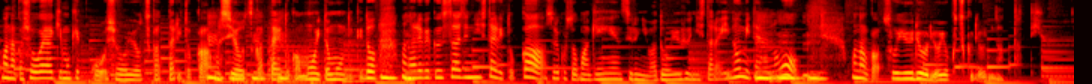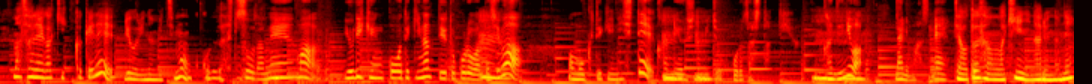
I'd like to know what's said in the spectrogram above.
まあ、なんか生姜焼きも結構醤油を使ったりとか、うん。まあ、塩を使ったりとかも多いと思うんだけど、まあ、なるるべく薄味にしたりとかそれこそまあ減塩するにはどういう風にしたらいいのみたいなのを、まあ、なんかそういう料理をよく作るようになったっていう。まあそれがきっかけで料理の道も志した。そうだね。まあ、より健康的なっていうところを私は、まあ、目的にして管理栄養士の道を志したっていう感じにはうん。なりますね。じゃあお父さんはキーになるんだね。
